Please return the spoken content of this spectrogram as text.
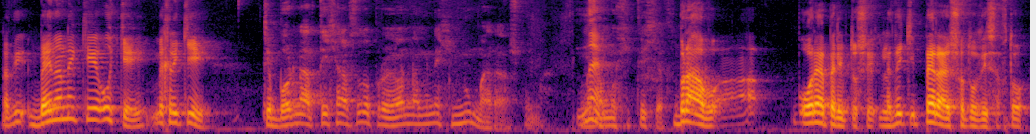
Δηλαδή μπαίνανε και OK, okay, μέχρι εκεί. Και μπορεί να τύχει αυτό το προϊόν να μην έχει νούμερα, ας πούμε. Ναι. Να μου έχει τύχει αυτό. Μπράβο. Ωραία περίπτωση. Δηλαδή εκεί πέρα εσύ το δεις αυτό.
